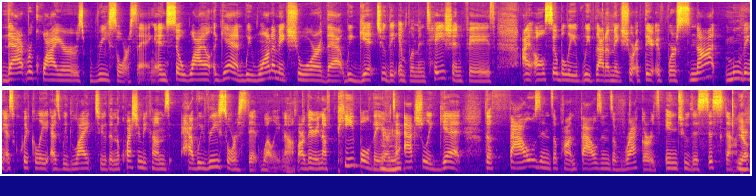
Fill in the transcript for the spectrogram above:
that requires resourcing. And so, while again we want to make sure that we get to the implementation phase, I also believe we've got to make sure if there if we're not moving as quickly as we'd like to, then the question becomes: Have we resourced it well enough? Are there enough people there to mm-hmm. actually get the thousands upon thousands of records into this system Yep.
